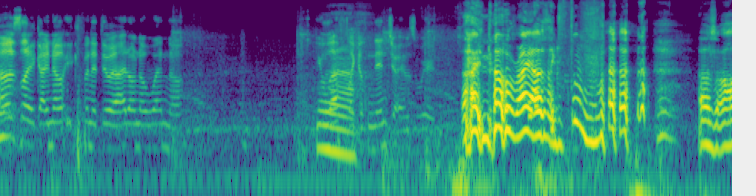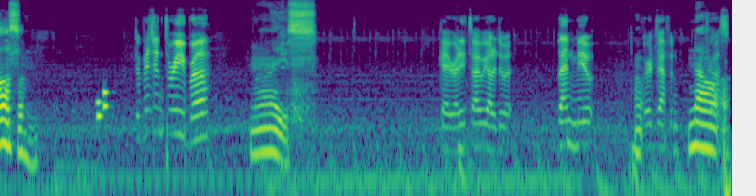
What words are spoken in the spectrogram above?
I was like, I know he's gonna do it. I don't know when though. You left like a ninja. It was weird. I know, right? I was like, "Poof." that was awesome. Division three, bruh. Nice. Okay, ready? Ty, we gotta do it. Ben, mute. Oh. We're deafened. No, Trust.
